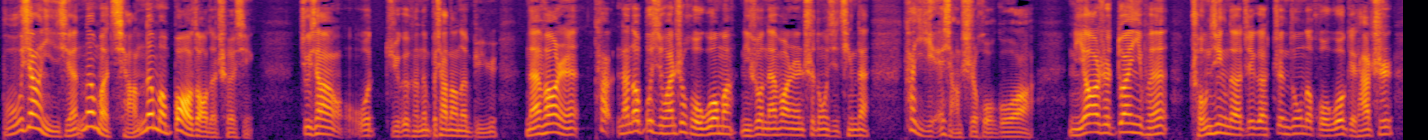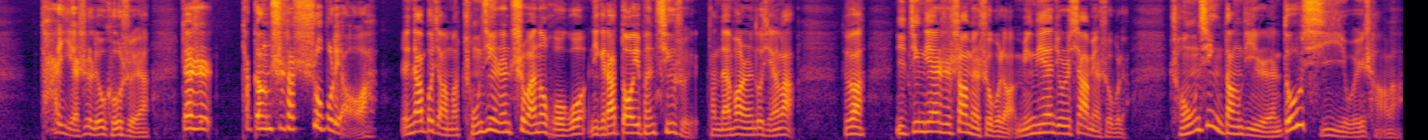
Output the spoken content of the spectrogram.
不像以前那么强、那么暴躁的车型。就像我举个可能不恰当的比喻，南方人他难道不喜欢吃火锅吗？你说南方人吃东西清淡，他也想吃火锅。你要是端一盆重庆的这个正宗的火锅给他吃，他也是流口水啊。但是他刚吃他受不了啊。人家不讲吗？重庆人吃完的火锅，你给他倒一盆清水，他南方人都嫌辣，对吧？你今天是上面受不了，明天就是下面受不了。重庆当地人都习以为常了，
